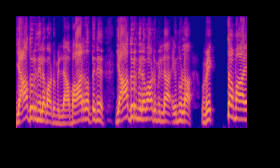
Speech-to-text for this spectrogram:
യാതൊരു നിലപാടുമില്ല ഭാരതത്തിന് യാതൊരു നിലപാടുമില്ല എന്നുള്ള വ്യക്തമായ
